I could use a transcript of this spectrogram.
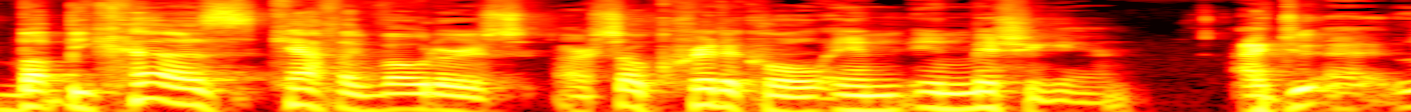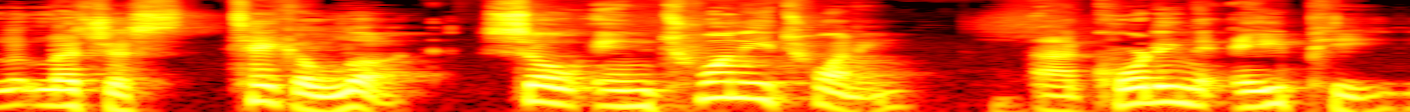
but because Catholic voters are so critical in in Michigan, I do. Uh, let's just take a look. So in 2020, uh, according to AP,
